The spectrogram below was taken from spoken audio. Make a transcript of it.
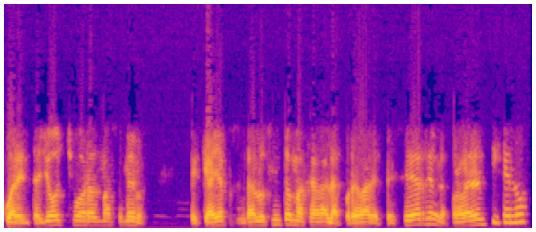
48 horas más o menos de que haya presentado los síntomas, haga la prueba de PCR o la prueba de antígeno,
